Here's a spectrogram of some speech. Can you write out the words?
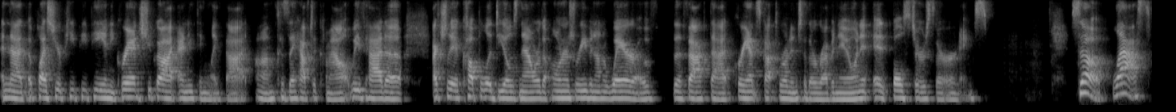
and that applies to your PPP, any grants you got, anything like that, because um, they have to come out. We've had a actually a couple of deals now where the owners were even unaware of the fact that grants got thrown into their revenue, and it, it bolsters their earnings. So, last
